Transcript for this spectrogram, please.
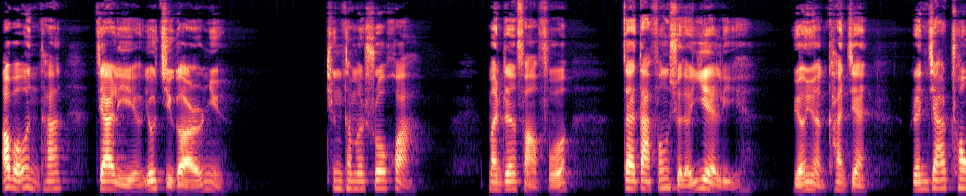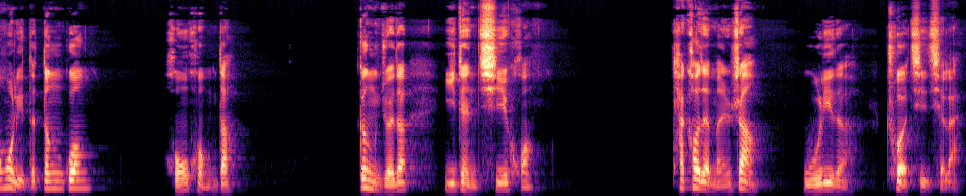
阿宝问他。家里有几个儿女？听他们说话，曼桢仿佛在大风雪的夜里，远远看见人家窗户里的灯光，红红的，更觉得一阵凄惶。他靠在门上，无力的啜泣起来。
